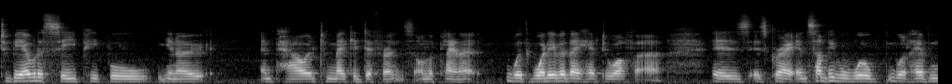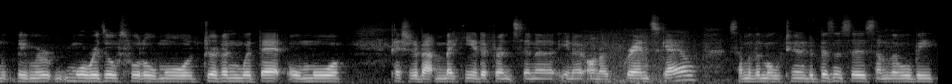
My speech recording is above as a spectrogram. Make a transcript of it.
to be able to see people, you know, empowered to make a difference on the planet with whatever they have to offer is is great. And some people will will have be more, more resourceful or more driven with that or more passionate about making a difference in a you know on a grand scale. Some of them will turn into businesses. Some of them will be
